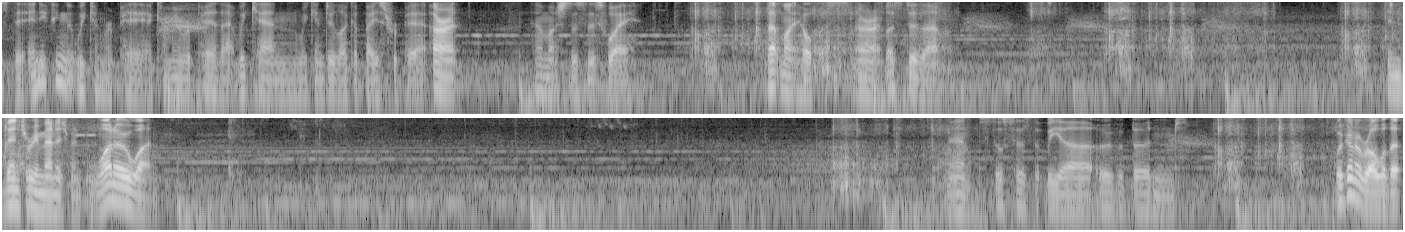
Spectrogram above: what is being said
Is there anything that we can repair? Can we repair that? We can. We can do like a base repair. Alright. How much does this weigh? That might help us. Alright, let's do that. Inventory Management 101. Still says that we are overburdened. We're gonna roll with it.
